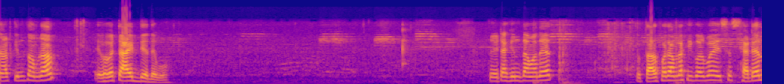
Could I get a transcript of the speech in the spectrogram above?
নাট কিন্তু আমরা এভাবে টাইট দিয়ে দেব। তো এটা কিন্তু আমাদের, তো তারপরে আমরা কি করব, এই স্যাটেল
